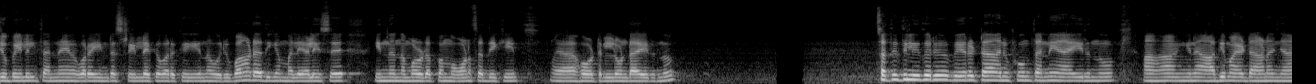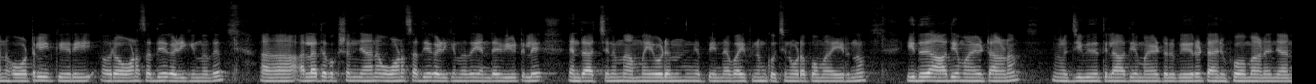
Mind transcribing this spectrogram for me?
ജുബൈലിൽ തന്നെ കുറേ ഇൻഡസ്ട്രിയിലേക്ക് വർക്ക് ചെയ്യുന്ന ഒരുപാടധികം മലയാളീസ് ഇന്ന് നമ്മളോടൊപ്പം ഓണസദ്യക്ക് ഹോട്ടലിലുണ്ടായിരുന്നു. സത്യത്തിൽ ഇതൊരു വേറിട്ട അനുഭവം തന്നെയായിരുന്നു. ഇങ്ങനെ ആദ്യമായിട്ടാണ് ഞാൻ ഹോട്ടലിൽ കയറി ഒരു ഓണസദ്യ കഴിക്കുന്നത്. അല്ലാത്ത പക്ഷം ഞാൻ ഓണസദ്യ കഴിക്കുന്നത് എന്റെ വീട്ടിൽ എന്റെ അച്ഛനും അമ്മയോടും പിന്നെ വൈഫിനും കൊച്ചിനോടൊപ്പമായിരുന്നു ഇത് ആദ്യമായിട്ടാണ് ജീവിതത്തിൽ ആദ്യമായിട്ടൊരു വേറിട്ട അനുഭവമാണ് ഞാൻ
